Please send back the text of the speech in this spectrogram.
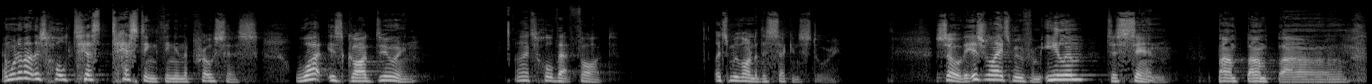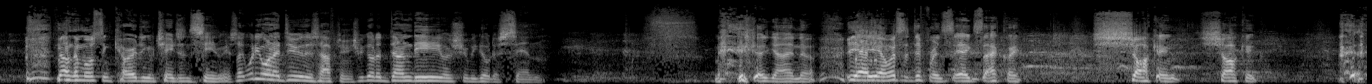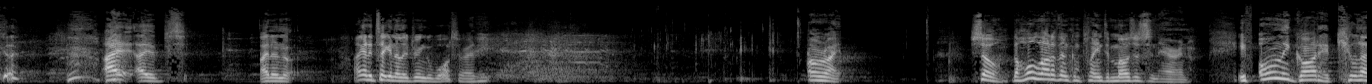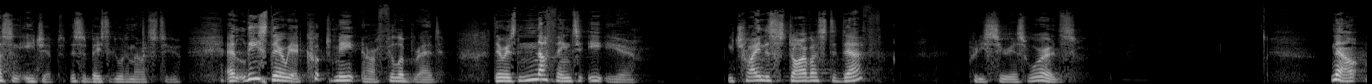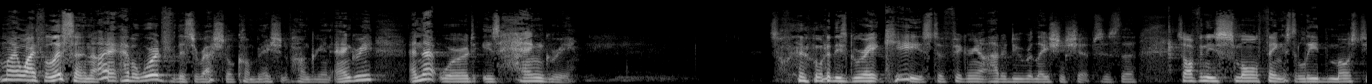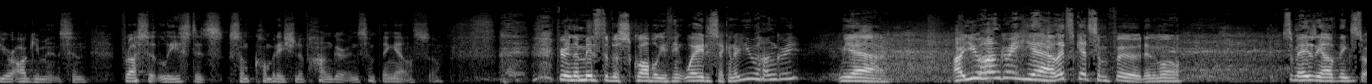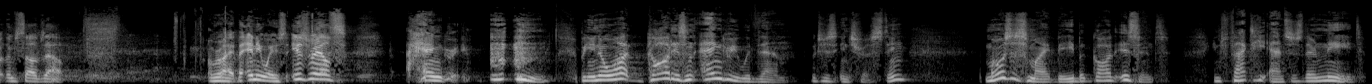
And what about this whole test, testing thing in the process? What is God doing? Let's hold that thought. Let's move on to the second story. So the Israelites moved from Elim to Sin. Bum, bum, bum. not the most encouraging of changes in scenery. It's like, what do you want to do this afternoon? Should we go to Dundee or should we go to Sin? yeah, I know. Yeah, yeah, what's the difference? Yeah, exactly. Shocking, shocking. I, I, I don't know. I'm going to take another drink of water, I think. All right. So, the whole lot of them complained to Moses and Aaron. If only God had killed us in Egypt, this is basically what it amounts to. At least there we had cooked meat and our fill of bread. There is nothing to eat here. You trying to starve us to death? Pretty serious words. Now, my wife Alyssa and I have a word for this irrational combination of hungry and angry, and that word is hangry. So one of these great keys to figuring out how to do relationships is the it's often these small things to lead most to your arguments. And for us at least it's some combination of hunger and something else. So if you're in the midst of a squabble you think wait a second are you hungry? Yeah. Are you hungry? Yeah let's get some food and we'll it's amazing how things sort themselves out. Right but anyways israel's hangry. But you know what? God isn't angry with them which is interesting Moses might be, but God isn't. In fact, he answers their need.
